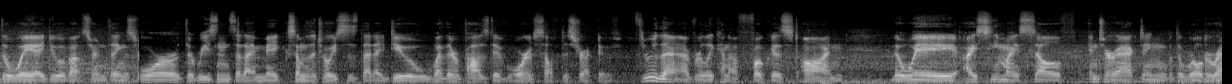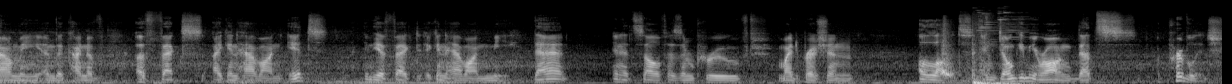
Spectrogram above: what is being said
the way I do about certain things or the reasons that I make some of the choices that I do, whether positive or self-destructive. Through that, I've really kind of focused on the way I see myself interacting with the world around me and the kind of effects I can have on it and the effect it can have on me. That in itself has improved my depression a lot. And don't get me wrong, that's a privilege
